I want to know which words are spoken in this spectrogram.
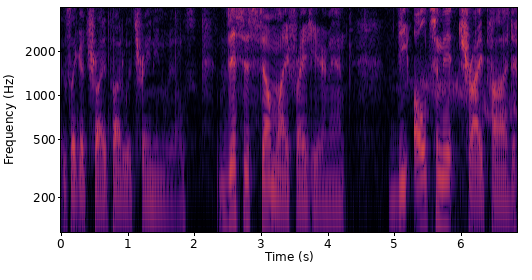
It's like a tripod with training wheels. This is film life right here, man. The ultimate tripod.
